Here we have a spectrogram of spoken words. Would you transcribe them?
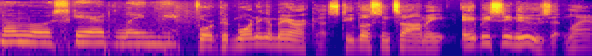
Mama was scared to leave me. For Good Morning America, Steve Osunsami, ABC News, Atlanta.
